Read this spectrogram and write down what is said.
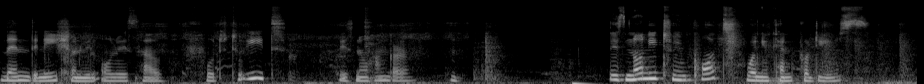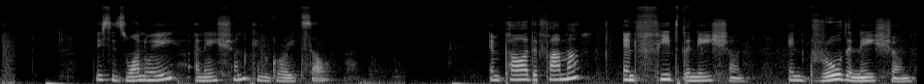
then the nation will always have food to eat. There's no hunger. There's no need to import when you can produce. This is one way a nation can grow itself. Empower the farmer and feed the nation and grow the nation.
